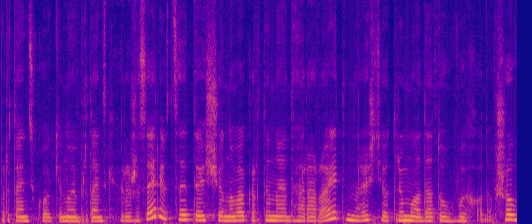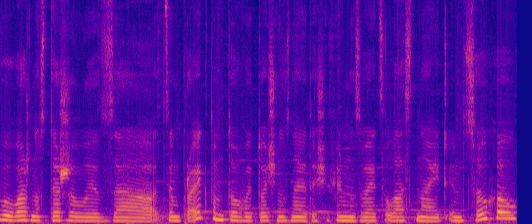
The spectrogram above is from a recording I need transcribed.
британського кіно і британських режисерів це те, що нова картина Едгара Райта нарешті отримала дату виходу. Якщо ви уважно стежили за цим проектом, то ви точно знаєте, що фільм називається Last Night in Soho.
